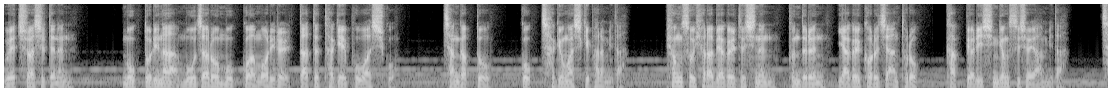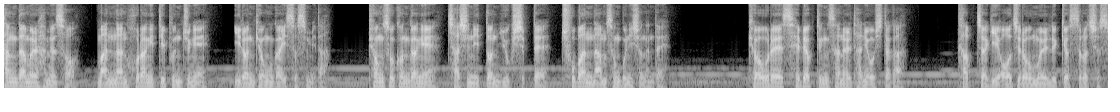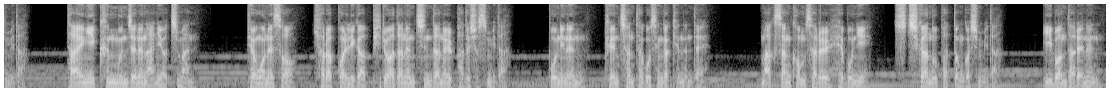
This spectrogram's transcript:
외출하실 때는 목도리나 모자로 목과 머리를 따뜻하게 보호하시고 장갑도 꼭 착용하시기 바랍니다. 평소 혈압약을 드시는 분들은 약을 거르지 않도록 각별히 신경 쓰셔야 합니다. 상담을 하면서 만난 호랑이띠 분 중에 이런 경우가 있었습니다. 평소 건강에 자신 있던 60대 초반 남성분이셨는데 겨울에 새벽 등산을 다녀오시다가 갑자기 어지러움을 느껴 쓰러지셨습니다. 다행히 큰 문제는 아니었지만 병원에서 혈압 관리가 필요하다는 진단을 받으셨습니다. 본인은 괜찮다고 생각했는데 막상 검사를 해보니 수치가 높았던 것입니다. 이번 달에는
